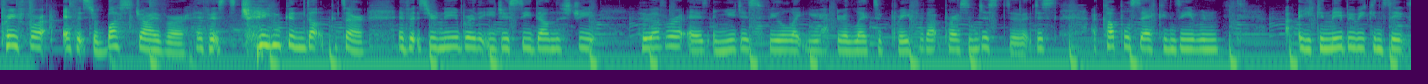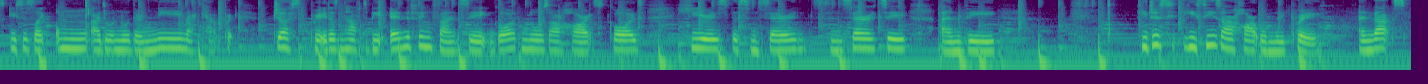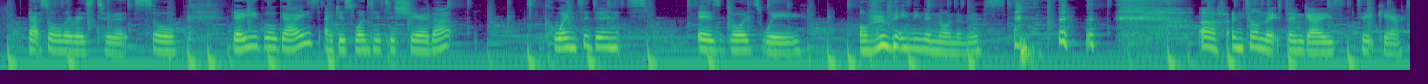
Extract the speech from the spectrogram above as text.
Pray for if it's your bus driver, if it's the train conductor, if it's your neighbour that you just see down the street whoever it is and you just feel like you, you're led to pray for that person just do it. Just a couple seconds even. You can maybe we can say excuses like um i don't know their name i can't pray. Just pray. It doesn't have to be anything fancy. God knows our hearts. God hears the sincerity sincerity and the he just he sees our heart when we pray. And that's that's all there is to it so there you go guys i just wanted to share that coincidence is God's way of remaining anonymous. Ugh, until next time, guys, take care.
